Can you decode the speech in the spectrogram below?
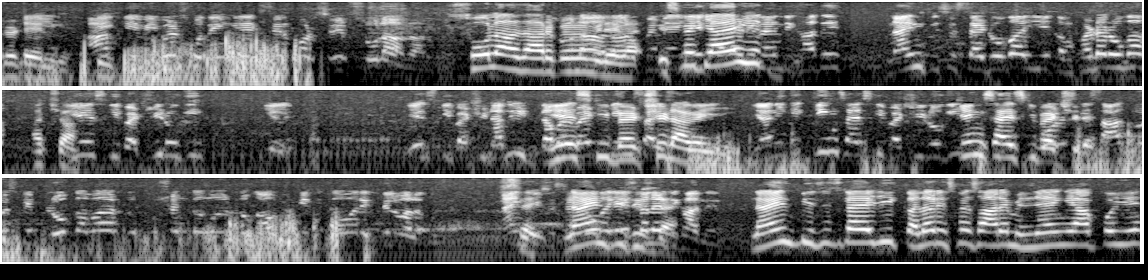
रिटेल की आपके व्यूवर्स को देंगे सिर्फ़ और सिर्फ़ सोलह हज़ार सोलह हज़ार रुपये में मिलेगा। इसमें क्या है ये? दिखा दे। नाइन पीसेस सेट होगा ये कंफर्टर होगा। अच्छा। ये इसकी बेडशीट होगी। ये ये इसकी बेडशीट आ गई। ये डबल इसकी बेडशीट आ गई। यानी कि किंग साइज़ की बेडशीट होगी। किंग साइज़ की बेडशीट है। साथ इसके ब्लो कवर दो कुशन कवर दो गाउन के कवर एक दिल वाला नाइन पीसेस नाइन पीसेस का है। जी। कलर इसमें सारे मिल जाएँगे आपको ये।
